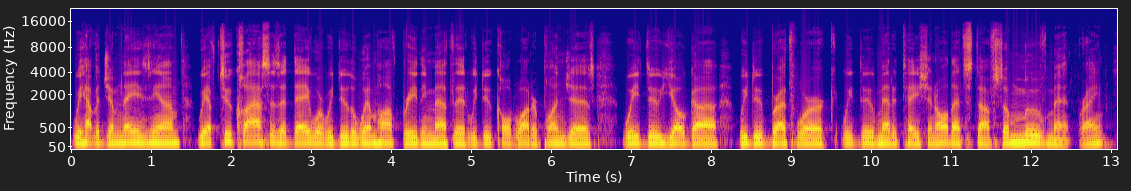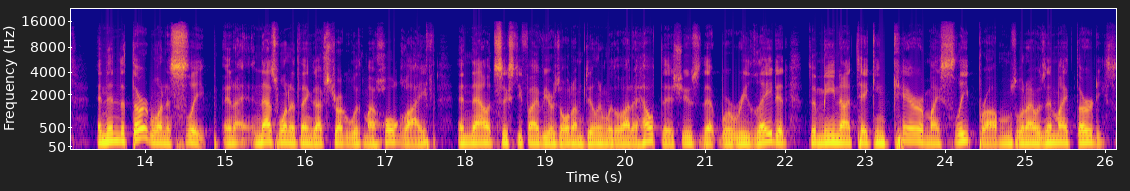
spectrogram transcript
We have a gymnasium. We have two classes a day where we do the Wim Hof breathing method. We do cold water plunges. We do yoga. We do breath work. We do meditation. All that stuff. So movement, right? And then the third one is sleep. And, I, and that's one of the things I've struggled with my whole life. And now at 65 years old, I'm dealing with a lot of health issues that were related to me not taking care of my sleep problems when I was in my 30s.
